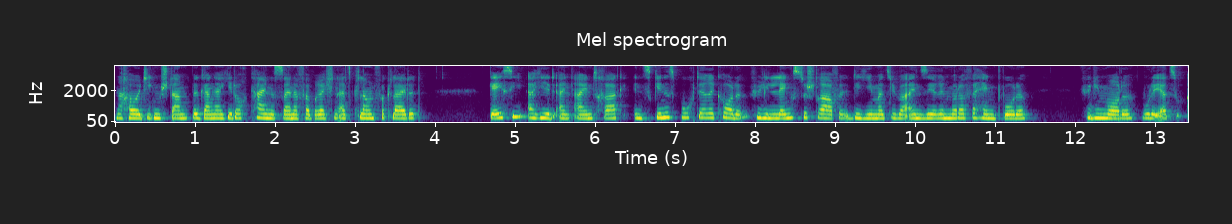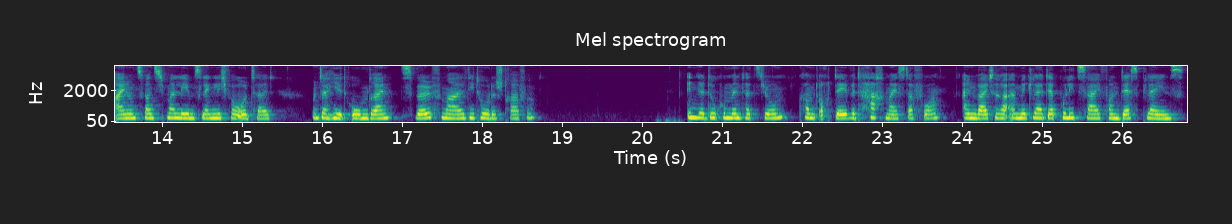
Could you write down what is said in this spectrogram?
Nach heutigem Stand begann er jedoch keines seiner Verbrechen als Clown verkleidet. Gacy erhielt einen Eintrag ins Guinness Buch der Rekorde für die längste Strafe, die jemals über einen Serienmörder verhängt wurde. Für die Morde wurde er zu 21 Mal lebenslänglich verurteilt und erhielt obendrein zwölfmal die Todesstrafe. In der Dokumentation kommt auch David Hachmeister vor, ein weiterer Ermittler der Polizei von Des Plaines.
